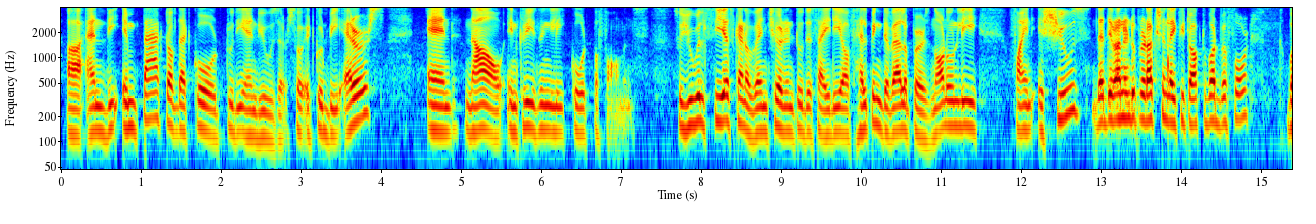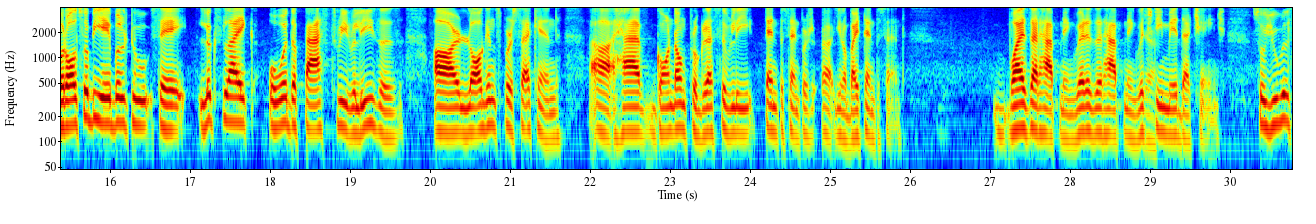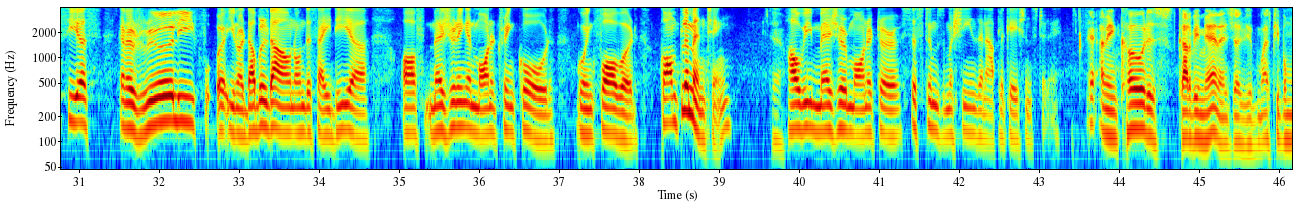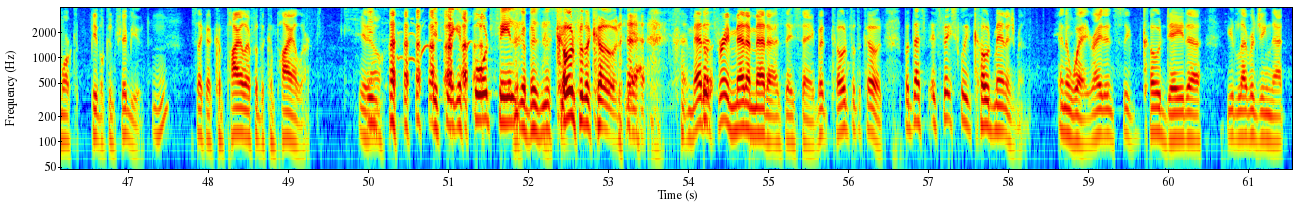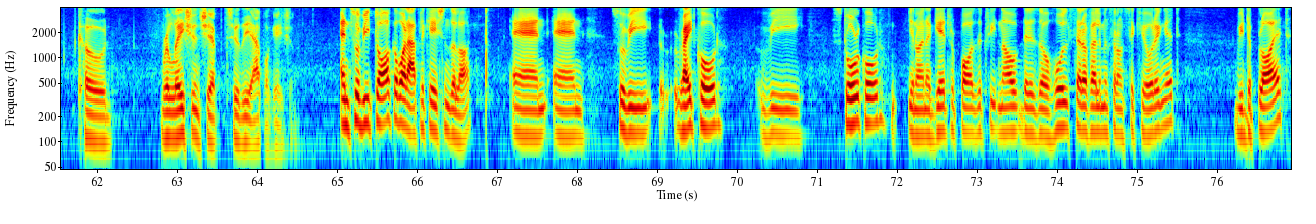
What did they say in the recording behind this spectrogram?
Uh, and the impact of that code to the end user. So it could be errors, and now increasingly code performance. So you will see us kind of venture into this idea of helping developers not only find issues that they run into production like we talked about before, but also be able to say, looks like over the past three releases, our logins per second uh, have gone down progressively 10% per, uh, you know, by 10%. Why is that happening? Where is that happening? Which Yeah. team made that change? So you will see us kind of really, f- uh, you know, double down on this idea of measuring and monitoring code going forward, complementing Yeah. how we measure, monitor systems, machines, and applications today. I mean, code has got to be managed as, people more people contribute. Mm-hmm. It's like a compiler for the compiler. You know, it's like if code fails, your business code for the code. Yeah. meta, So- it's very meta meta as they say, but code for the code. But that's it's basically code management in a way, right? It's the code data. You're leveraging that code relationship to the application. and so we talk about applications a lot and and so we write code we store code you know in a git repository now there is a whole set of elements around securing it we deploy it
